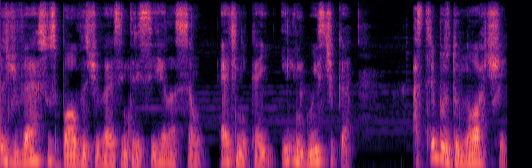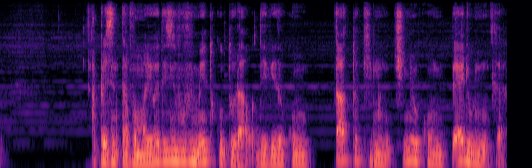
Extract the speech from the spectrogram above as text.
os diversos povos tivessem entre si relação étnica e linguística, as tribos do norte apresentavam maior desenvolvimento cultural devido ao contato que mantinham com o Império Inca.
